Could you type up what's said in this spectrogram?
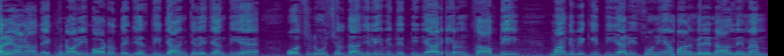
ਹਰਿਆਣਾ ਦੇ ਖਨੌਰੀ ਬਾਰਡਰ ਤੇ ਜਿਸ ਦੀ ਜਾਨ ਚਲੇ ਜਾਂਦੀ ਹੈ, ਉਸ ਨੂੰ ਸ਼ਰਧਾਂਜਲੀ ਵੀ ਦਿੱਤੀ ਜਾ ਰਹੀ ਹੈ ਔਰ ਇਨਸਾਫ ਦੀ ਮੰਗ ਵੀ ਕੀਤੀ ਜਾ ਰਹੀ। ਸੋਨੀਆ ਮਾਨ ਮੇਰੇ ਨਾਲ ਨੇ, ਮੈਮ।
